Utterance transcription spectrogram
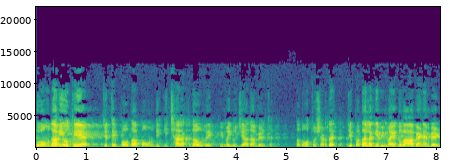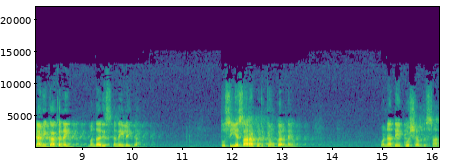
ਗਵਾਉਂਦਾ ਵੀ ਉੱਥੇ ਹੈ, ਜਿੱਥੇ ਬਹੁਤਾ ਪਾਉਣ ਦੀ ਇੱਛਾ ਰੱਖਦਾ ਹੋਵੇ ਵੀ ਮੈਨੂੰ ਜ਼ਿਆਦਾ ਮਿਲ ਜਾਏ। ਤਦੋਂ ਹੱਥੋਂ ਛੱਡਦਾ ਜੇ ਪਤਾ ਲੱਗੇ ਵੀ ਮੈਂ ਗਵਾ ਬਹਿਣਾ ਮਿਲਣਾ ਵੀ ਕੱਖ ਨਹੀਂ, ਬੰਦਾ ਰਿਸਕ ਨਹੀਂ ਲੈਂਦਾ। ਤੁਸੀਂ ਇਹ ਸਾਰਾ ਕੁਝ ਕਿਉਂ ਕਰਨੇ ਹੋ? ਉਹਨਾਂ ਦੇ ਕੋ ਸ਼ਬਦ ਸਨ,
